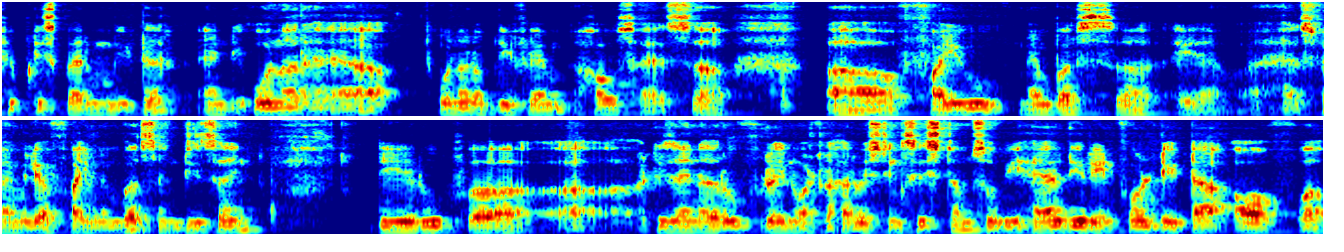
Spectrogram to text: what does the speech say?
50 square meter and the owner uh, owner of the house has uh, five members has family of five members and design the roof uh, uh, design a roof rainwater harvesting system. So we have the rainfall data of uh,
